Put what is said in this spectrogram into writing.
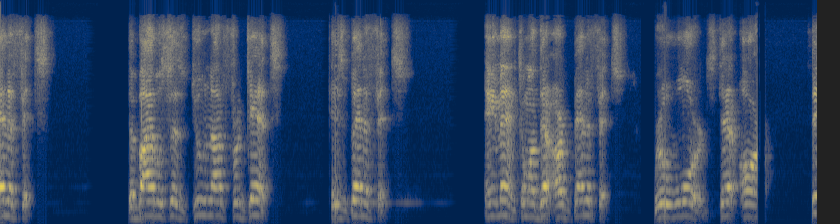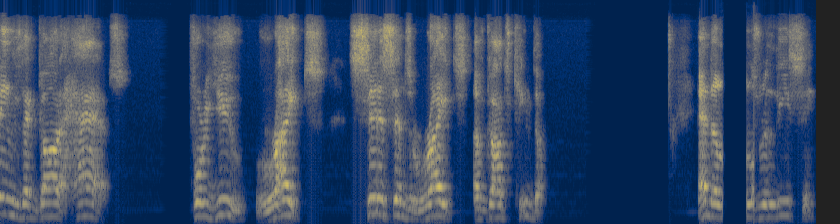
benefits. The Bible says, do not forget his benefits. Amen. Come on, there are benefits, rewards, there are things that God has for you, rights, citizens' rights of God's kingdom. And the Lord is releasing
